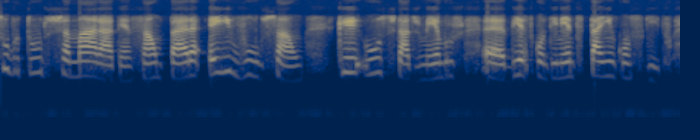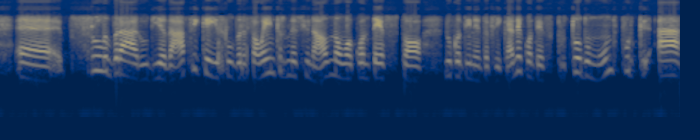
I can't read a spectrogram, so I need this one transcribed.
sobretudo, chamar a atenção para a evolução que os Estados-membros uh, deste continente têm conseguido. Uh, celebrar o Dia da África e a celebração é internacional, não acontece só no continente africano, acontece por todo o mundo, porque há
